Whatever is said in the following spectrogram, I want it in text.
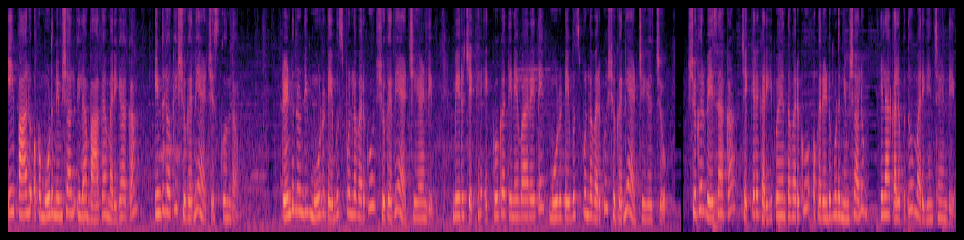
ఈ పాలు ఒక మూడు నిమిషాలు ఇలా బాగా మరిగాక ఇందులోకి షుగర్ని యాడ్ చేసుకుందాం. రెండు నుండి మూడు టేబుల్ స్పూన్ల వరకు షుగర్ని యాడ్ చేయండి. మీరు చక్కెర ఎక్కువగా తినేవారైతే మూడు టేబుల్ స్పూన్ల వరకు షుగర్ని యాడ్ చేయొచ్చు. షుగర్ వేశాక చక్కెర కరిగిపోయేంత వరకు ఒక రెండు మూడు నిమిషాలు ఇలా కలుపుతూ మరిగించండి.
